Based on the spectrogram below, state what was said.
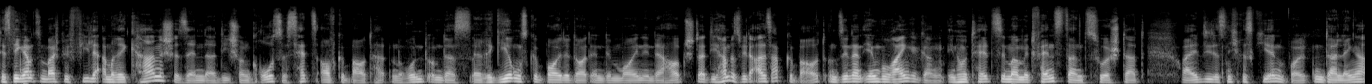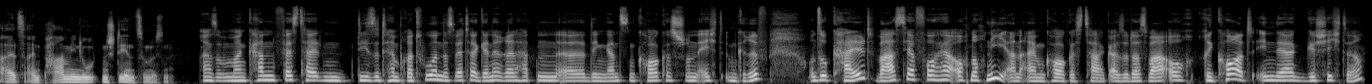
Deswegen haben zum Beispiel viele amerikanische Sender, die schon große Sets aufgebaut hatten, rund um das äh, Regierungsgebäude dort in Des Moines in der Hauptstadt, die haben das wieder alles abgebaut und sind dann irgendwo reingegangen, in Hotelzimmer mit Fenstern zur Stadt, weil die das nicht riskieren wollten, da länger als ein paar Minuten stehen zu müssen. Also man kann festhalten, diese Temperaturen, das Wetter generell hatten äh, den ganzen Caucus schon echt im Griff. Und so kalt war es ja vorher auch noch nie an einem Caucus-Tag. Also das war auch Rekord in der Geschichte.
